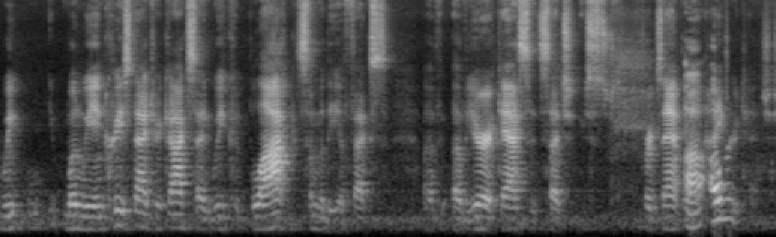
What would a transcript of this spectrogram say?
we, when we increase nitric oxide, we could block some of the effects of, of uric acid, such, for example, uh, hypertension.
